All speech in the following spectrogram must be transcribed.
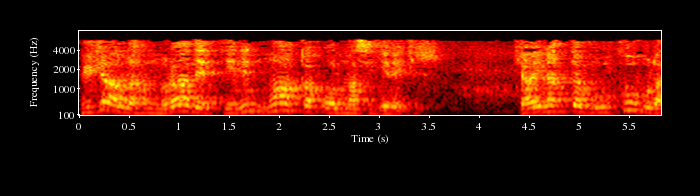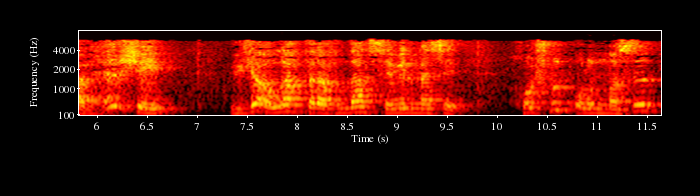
Yüce Allah'ın murad ettiğinin muhakkak olması gerekir. Kainatta vuku bulan her şeyin Yüce Allah tarafından sevilmesi, hoşnut olunması,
